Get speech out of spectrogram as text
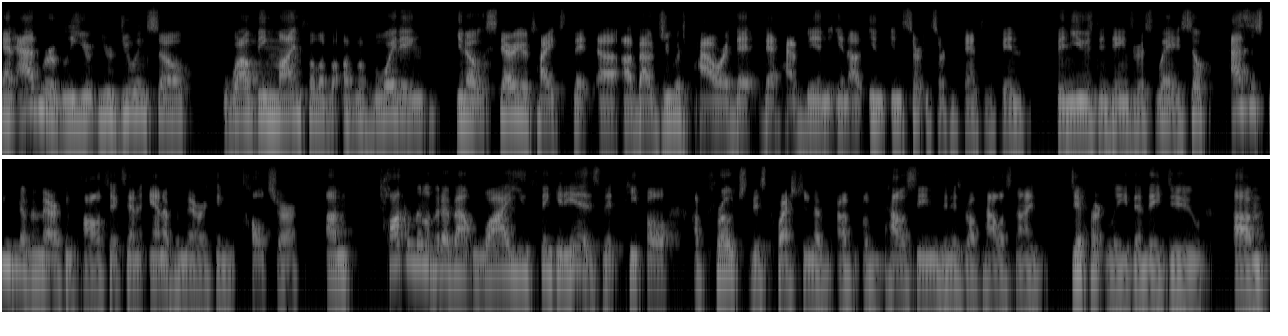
and admirably, you're you're doing so while being mindful of, of avoiding, you know, stereotypes that uh, about Jewish power that that have been in, uh, in in certain circumstances been been used in dangerous ways. So, as a student of American politics and, and of American culture, um, talk a little bit about why you think it is that people approach this question of, of, of Palestinians in Israel Palestine differently than they do um,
